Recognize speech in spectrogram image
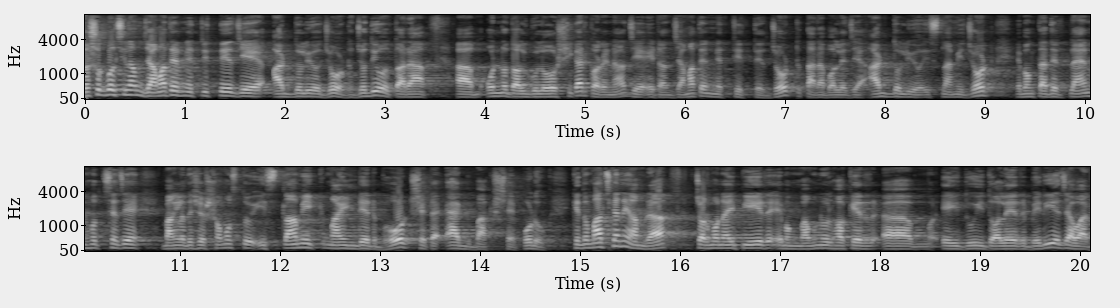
দর্শক, বলছিলাম জামাতের নেতৃত্বে যে আটদলীয় জোট, যদিও তারা অন্য দলগুলো স্বীকার করে না যে এটা জামাতের নেতৃত্বে জোট। তারা বলে যে আটদলীয় ইসলামী জোট এবং তাদের প্ল্যান হচ্ছে যে বাংলাদেশের সমস্ত ইসলামিক মাইন্ডের ভোট সেটা এক বাক্সে পড়ুক। কিন্তু মাঝখানে আমরা চরমনাই পীর এবং মামুনুল হকের এই দুই দলের বেরিয়ে যাওয়ার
